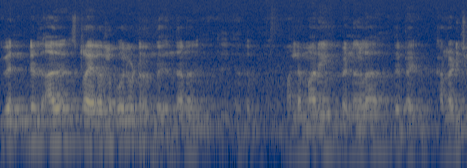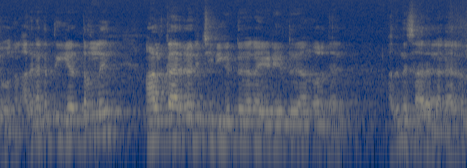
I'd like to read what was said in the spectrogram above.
ഇവന്റെ അത് ട്രെയിലറിൽ പോലും ഇട്ടിട്ടുണ്ട്. എന്താണ് മല്ലന്മാരി പെണ്ണുങ്ങളെ ഇതിട്ട് കണ്ണടിച്ചു പോകുന്നത്. അതിനൊക്കെ തിയേറ്ററിൽ ആൾക്കാരുടെ ഒരു ചിരി കിട്ടുക കൈയടി കിട്ടുക എന്ന് പറഞ്ഞാൽ അത് നിസ്സാരമല്ല. കാരണം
